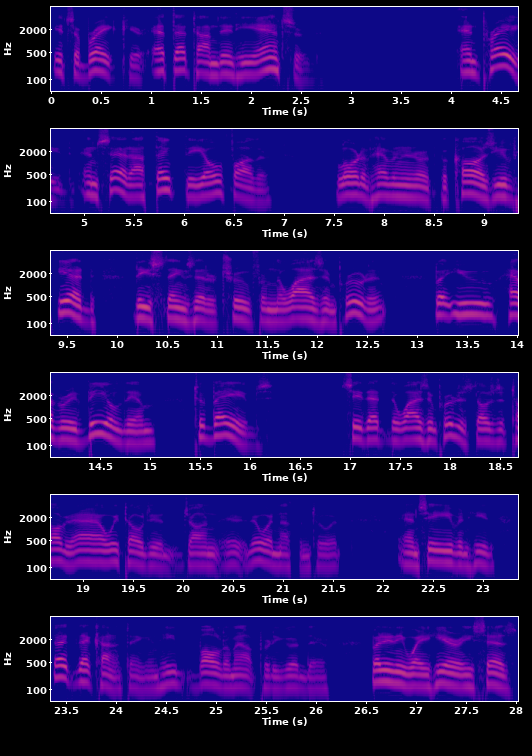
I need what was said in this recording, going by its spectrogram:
it's a break here. At that time, then he answered and prayed and said, I thank thee, O Father, Lord of heaven and earth, because you've hid these things that are true from the wise and prudent, but you have revealed them to babes. See that the wise and prudent, those that talk, ah, we told you, John, it, there wasn't nothing to it. And see, even he, that, that kind of thing. And he bawled them out pretty good there. But anyway, here he says,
